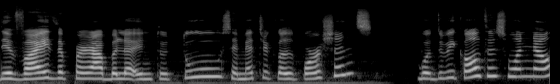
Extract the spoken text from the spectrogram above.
divide the parabola into two symmetrical portions what do we call this one now?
